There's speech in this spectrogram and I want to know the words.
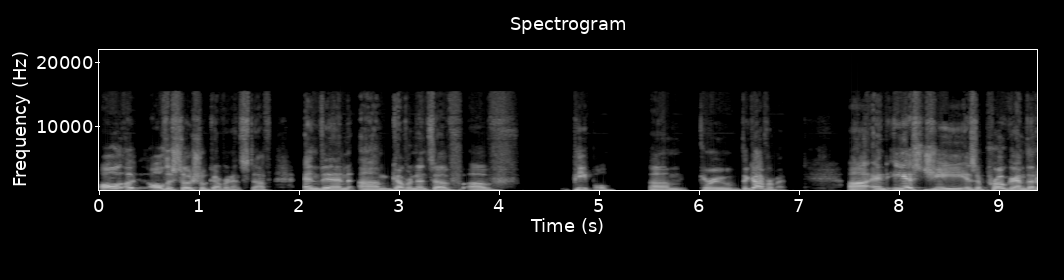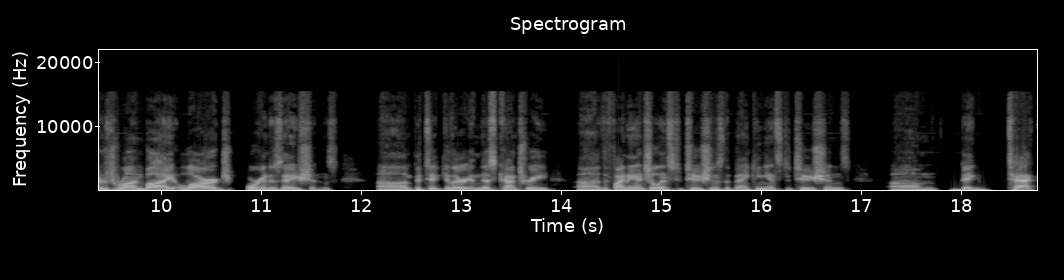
all uh, all the social governance stuff, and then um, governance of of people um, through the government. Uh, and ESG is a program that is run by large organizations, uh, in particular in this country, uh, the financial institutions, the banking institutions, um, big tech,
